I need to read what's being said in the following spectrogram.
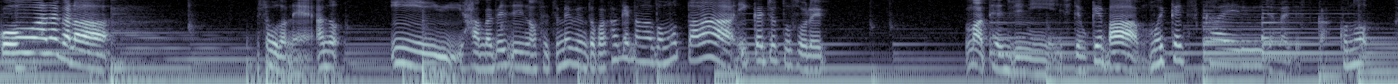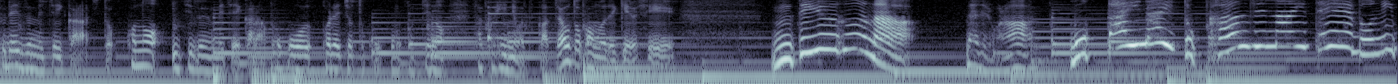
こはだからそうだね。あのいい販売ページの説明文とか書けたなと思ったら一回ちょっとそれまあ展示にしておけばもう一回使えるじゃないですか。このフレーズめっちゃいいからちょっとこの一文めっちゃいいからこここれちょっとこここっちの作品にも使っちゃおうとかもできるし、うん、っていう風な何ていうのかな。もったいないと感じない程度に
